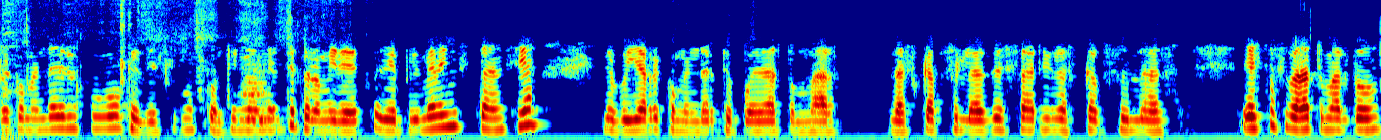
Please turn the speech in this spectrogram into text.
recomendar el jugo que decimos continuamente, pero mire, de primera instancia le voy a recomendar que pueda tomar las cápsulas de sal y las cápsulas. Estas se van a tomar dos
